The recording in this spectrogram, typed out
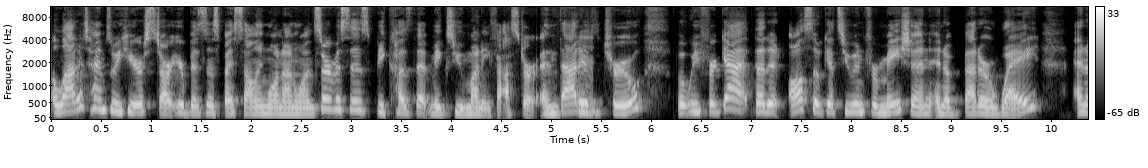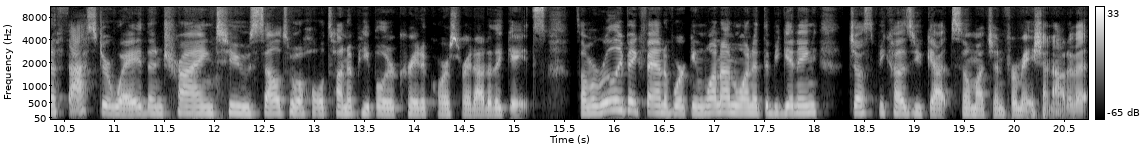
a lot of times we hear start your business by selling one on one services because that makes you money faster. And that mm. is true. But we forget that it also gets you information in a better way and a faster way than trying to sell to a whole ton of people or create a course right out of the gates. So I'm a really big fan of working one on one at the beginning just because you get so much information out of it.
